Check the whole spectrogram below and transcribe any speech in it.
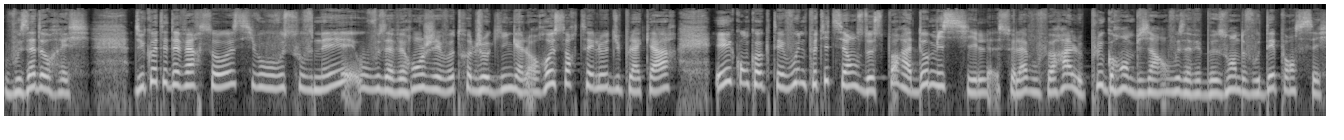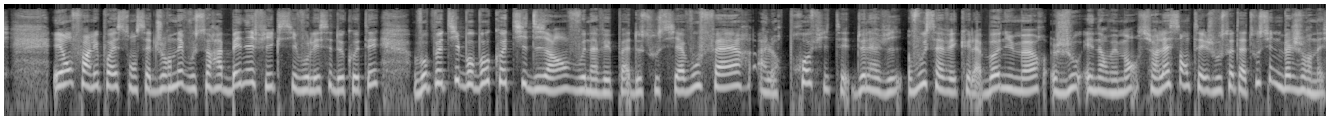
vous adorez. Du côté des Verseaux, si vous vous souvenez où vous avez rangé votre jogging, alors ressortez-le du placard et concoctez-vous une petite séance de sport à domicile. Cela vous fera le plus grand bien. Vous avez besoin de vous dépenser. Et enfin, les poissons, cette journée vous sera bénéfique si vous laissez de côté vos petits bobos quotidiens. Vous n'avez pas de soucis à vous faire, alors profitez de la vie. Vous savez que la bonne humeur joue énormément sur la santé. Je vous souhaite à tous une belle journée.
